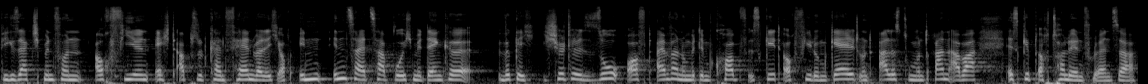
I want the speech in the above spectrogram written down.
Wie gesagt, ich bin von auch vielen echt absolut kein Fan, weil ich auch in Insights habe, wo ich mir denke, wirklich, ich schüttel so oft einfach nur mit dem Kopf. Es geht auch viel um Geld und alles drum und dran, aber es gibt auch tolle Influencer.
